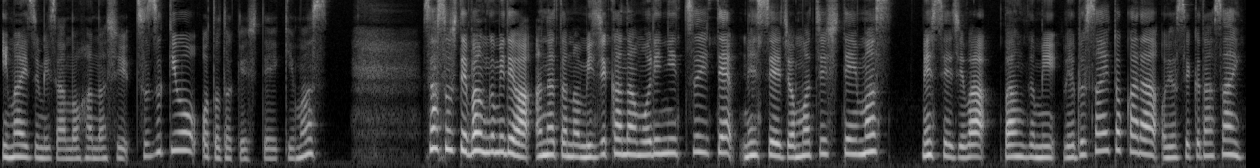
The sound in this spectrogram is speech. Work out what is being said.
今泉さんのお話続きをお届けしていきます。さあそして番組ではあなたの身近な森についてメッセージお待ちしています。メッセージは番組ウェブサイトからお寄せください。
